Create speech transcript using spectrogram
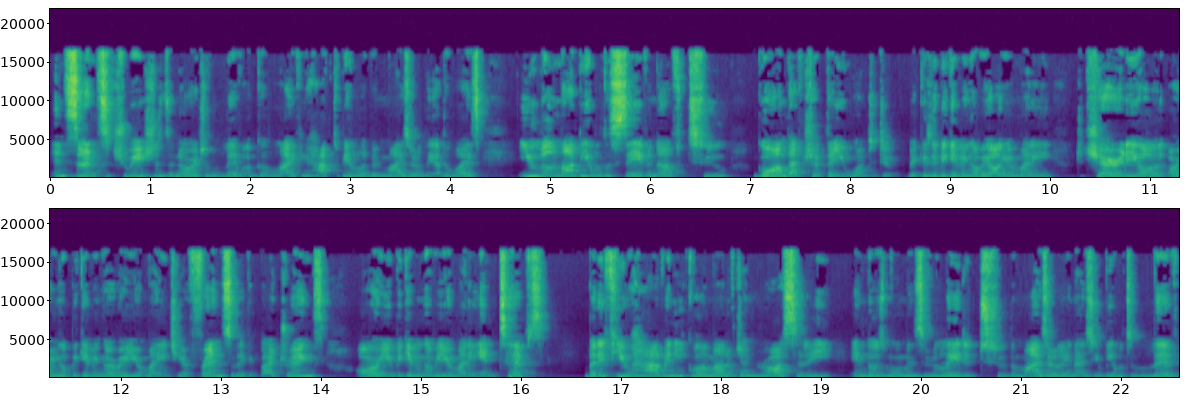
In certain situations, in order to live a good life, you have to be a little bit miserly. Otherwise, you will not be able to save enough to go on that trip that you want to do because you'll be giving away all your money to charity or, or you'll be giving away your money to your friends so they can buy drinks or you'll be giving away your money in tips. But if you have an equal amount of generosity in those moments related to the miserliness, you'll be able to live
